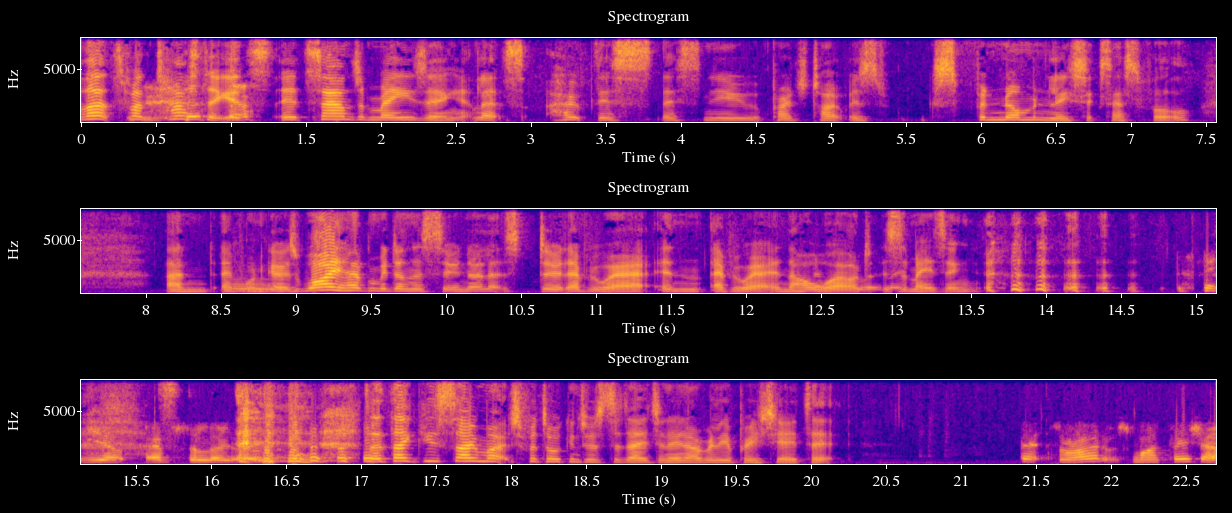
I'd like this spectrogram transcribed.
that's fantastic. it's it sounds amazing. Let's hope this this new prototype is phenomenally successful, and everyone mm. goes, "Why haven't we done this sooner? Let's do it everywhere in everywhere in the whole world." It's amazing. yep, absolutely. so, thank you so much for talking to us today, Janine. I really appreciate it. That's all right. It was my pleasure.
